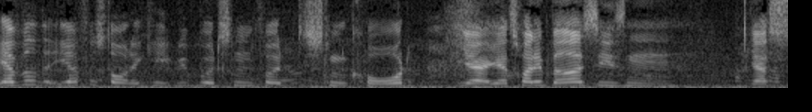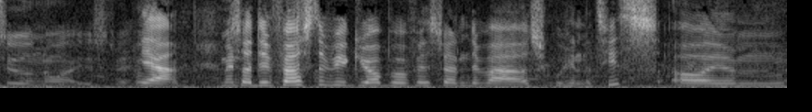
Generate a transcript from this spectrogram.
jeg ved det. Jeg forstår det ikke helt. Vi burde sådan få et sådan kort. Ja, jeg tror, det er bedre at sige sådan, jeg er syd, nord og øst. Ja, Men- så det første, vi gjorde på festivalen, det var at skulle hen og tisse. Og øhm,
